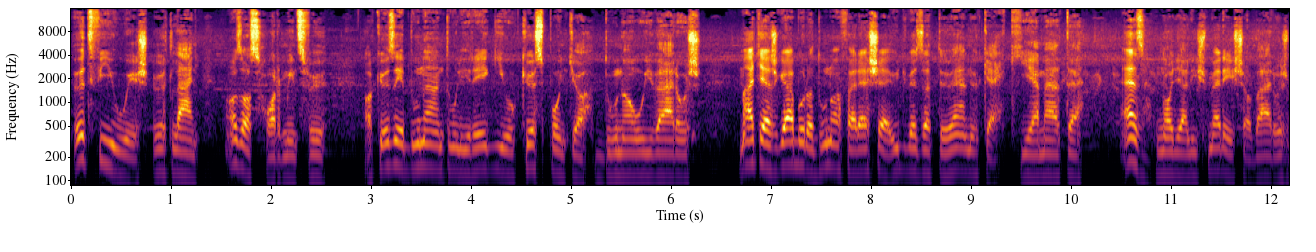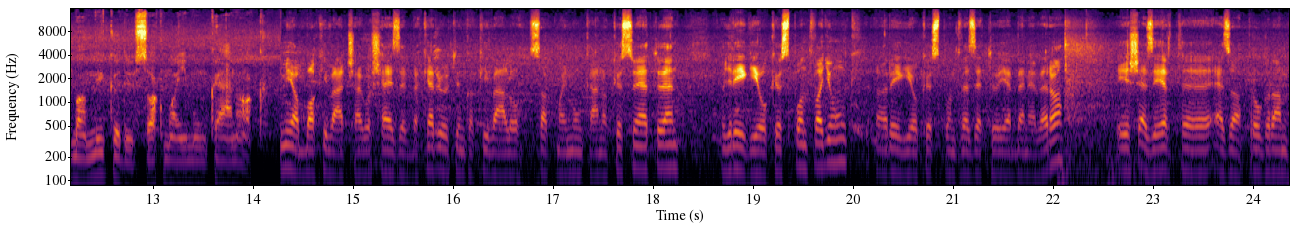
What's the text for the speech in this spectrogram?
5 fiú és 5 lány, azaz 30 fő. A közép-dunántúli régió központja Dunaújváros. Mátyás Gábor a Dunaferese ügyvezető elnöke kiemelte, ez nagy elismerés a városban működő szakmai munkának. Mi abba a kiváltságos helyzetbe kerültünk a kiváló szakmai munkának köszönhetően, hogy régió központ vagyunk, a régió központ vezetője Benevera, és ezért eh, ez a program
